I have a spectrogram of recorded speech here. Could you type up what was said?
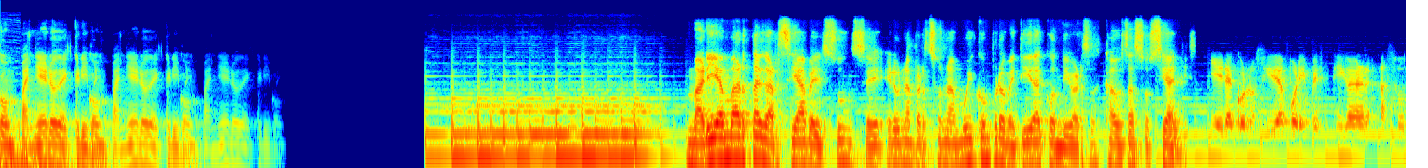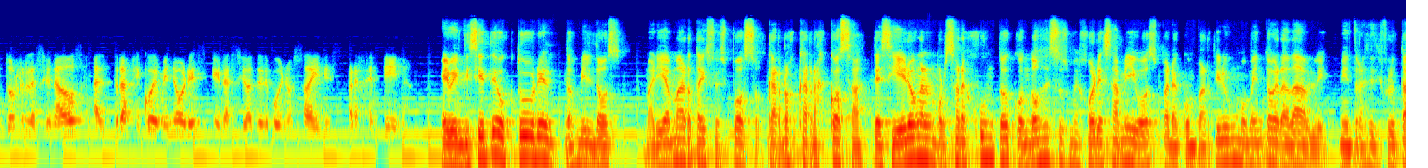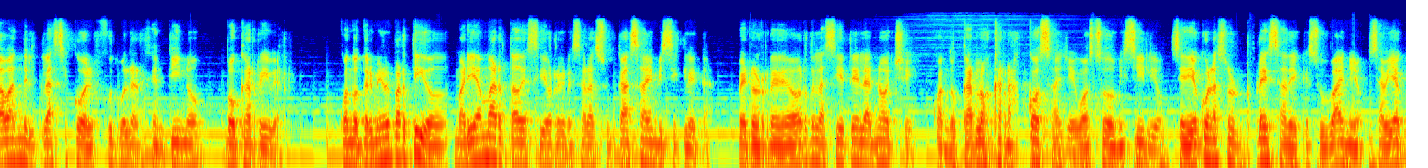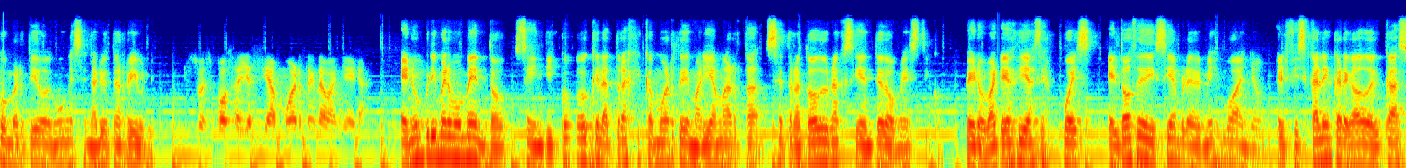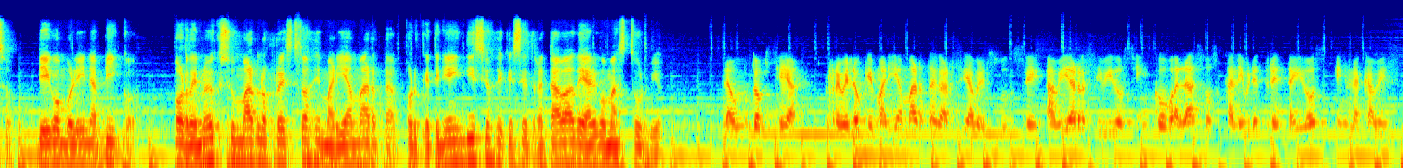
Compañero de crimen. Compañero de crimen. Compañero de crimen. María Marta García Belsunce era una persona muy comprometida con diversas causas sociales y era conocida por investigar asuntos relacionados al tráfico de menores en la ciudad de Buenos Aires, Argentina. El 27 de octubre del 2002, María Marta y su esposo, Carlos Carrascosa, decidieron almorzar junto con dos de sus mejores amigos para compartir un momento agradable mientras disfrutaban del clásico del fútbol argentino, Boca River. Cuando terminó el partido, María Marta decidió regresar a su casa en bicicleta, pero alrededor de las 7 de la noche, cuando Carlos Carrascosa llegó a su domicilio, se dio con la sorpresa de que su baño se había convertido en un escenario terrible. Su esposa yacía muerta en la bañera. En un primer momento, se indicó que la trágica muerte de María Marta se trató de un accidente doméstico, pero varios días después, el 2 de diciembre del mismo año, el fiscal encargado del caso, Diego Molina Pico, ordenó exhumar los restos de María Marta porque tenía indicios de que se trataba de algo más turbio. La autopsia reveló que María Marta García Belsunce había recibido cinco balazos calibre 32 en la cabeza.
